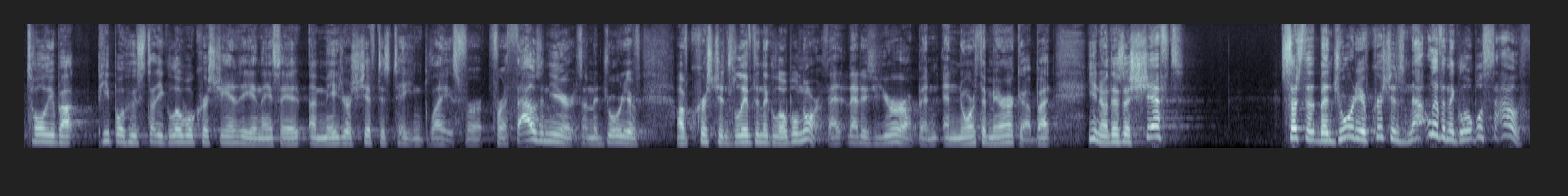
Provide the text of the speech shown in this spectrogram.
told you about people who study global Christianity and they say a major shift is taking place. For, for a thousand years, a majority of, of Christians lived in the global north. That, that is Europe and, and North America. But, you know, there's a shift such that the majority of Christians now live in the global south.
